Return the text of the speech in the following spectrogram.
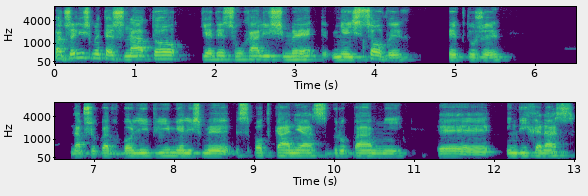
Patrzyliśmy też na to, kiedy słuchaliśmy miejscowych, tych, którzy na przykład w Boliwii mieliśmy spotkania z grupami e, indigenas,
